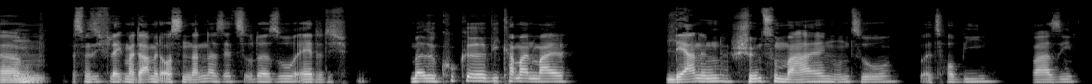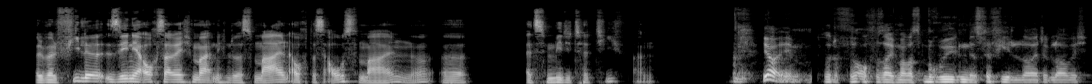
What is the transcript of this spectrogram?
Ähm, Mhm. Dass man sich vielleicht mal damit auseinandersetzt oder so, ey, dass ich mal so gucke, wie kann man mal lernen, schön zu malen und so, so als Hobby quasi. Weil, weil viele sehen ja auch, sage ich mal, nicht nur das Malen, auch das Ausmalen, ne, äh, als meditativ an. Ja, eben. So, das ist auch, sag ich mal, was Beruhigendes für viele Leute, glaube ich.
